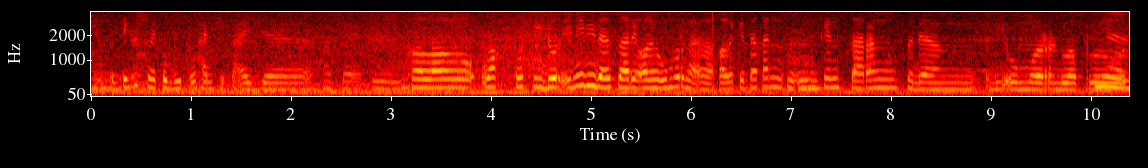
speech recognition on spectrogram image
Yang penting sesuai kebutuhan kita aja. Oke. Hmm. Kalau waktu tidur ini didasari oleh umur nggak Kak? Kalau kita kan mungkin sekarang sedang di umur 21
